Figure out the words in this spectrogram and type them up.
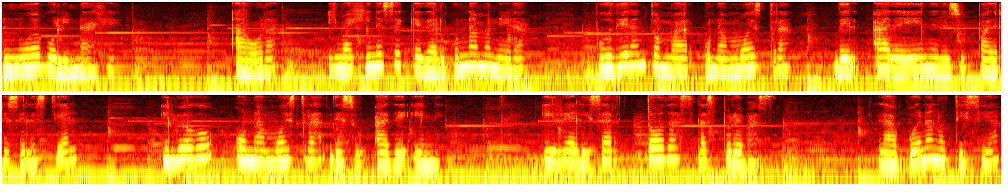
nuevo linaje. Ahora, imagínese que de alguna manera pudieran tomar una muestra del ADN de su Padre Celestial y luego una muestra de su ADN y realizar todas las pruebas la buena noticia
